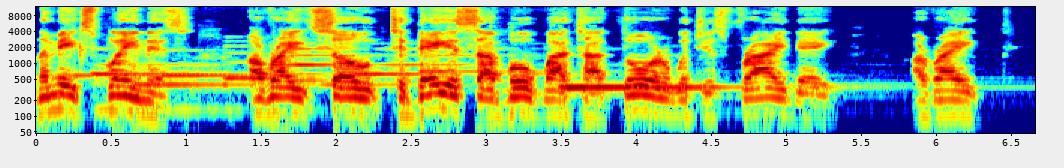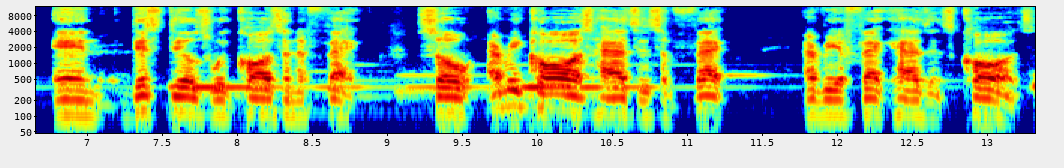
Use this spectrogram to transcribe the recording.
Let me explain this. All right. So today is Sabot Batator, which is Friday. All right. And this deals with cause and effect. So every cause has its effect Every effect has its cause.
